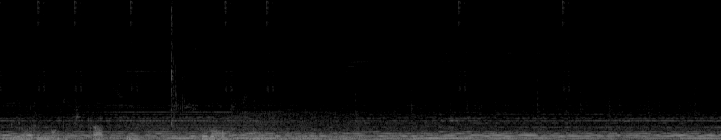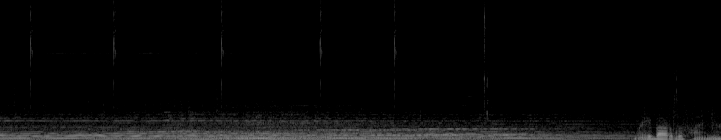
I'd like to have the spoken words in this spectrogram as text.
Biory, modyfikacje, surowce. No i bardzo fajnie.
